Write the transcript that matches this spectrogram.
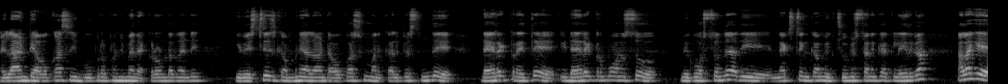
ఇలాంటి అవకాశం ఈ భూప్రపంచం మీద ఎక్కడ ఉంటుందండి? ఈ వెస్టేజ్ కంపెనీ అలాంటి అవకాశం మనకు కల్పిస్తుంది. డైరెక్టర్ అయితే ఈ డైరెక్టర్ బోనస్ మీకు వస్తుంది. అది నెక్స్ట్ ఇంకా మీకు చూపిస్తాను ఇంకా క్లియర్గా. అలాగే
